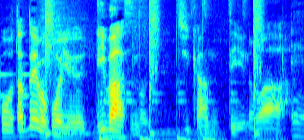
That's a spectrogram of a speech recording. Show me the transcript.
こう例えばこういうリバースの時間っていうのはえ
